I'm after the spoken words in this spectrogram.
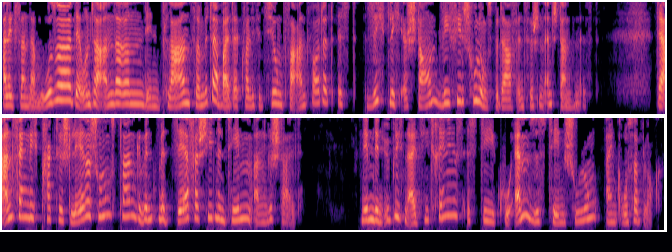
Alexander Moser, der unter anderem den Plan zur Mitarbeiterqualifizierung verantwortet, ist sichtlich erstaunt, wie viel Schulungsbedarf inzwischen entstanden ist. Der anfänglich praktisch leere Schulungsplan gewinnt mit sehr verschiedenen Themen an Gestalt. Neben den üblichen IT-Trainings ist die QM-Systemschulung ein großer Block.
